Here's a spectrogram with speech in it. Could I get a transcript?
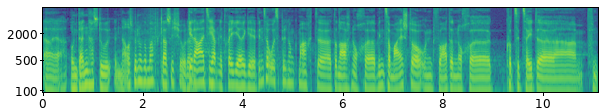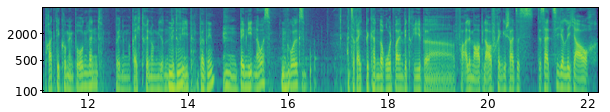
Ah, ja. Und dann hast du eine Ausbildung gemacht, klassisch? Oder? Genau, also ich habe eine dreijährige Winzerausbildung gemacht, äh, danach noch äh, Winzermeister und war dann noch äh, kurze Zeit äh, für ein Praktikum im Burgenland bei einem recht renommierten mhm. Betrieb. Bei wem? Beim Nietenhaus in mhm. Kohls. Also recht bekannter Rotweinbetrieb, äh, vor allem auch Blaufränkisch. Also das, das, hat sicherlich auch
